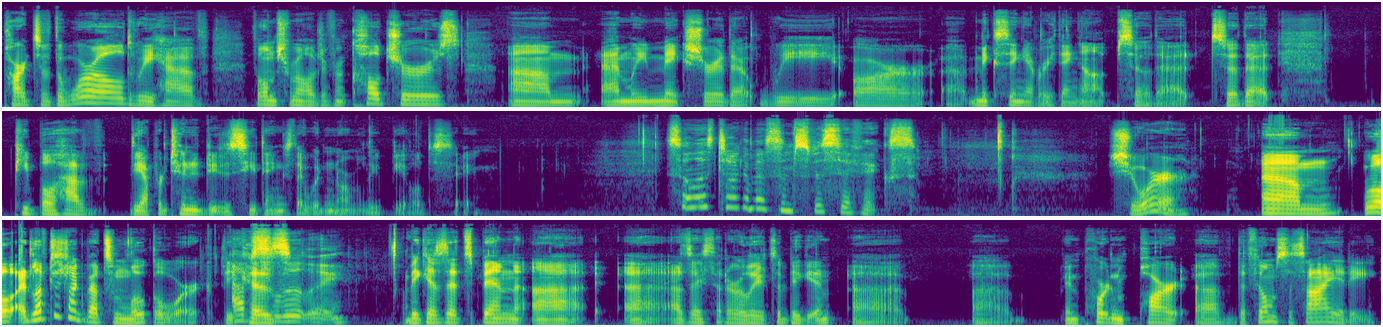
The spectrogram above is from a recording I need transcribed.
parts of the world. We have films from all different cultures, um, and we make sure that we are uh, mixing everything up so that so that people have the opportunity to see things they wouldn't normally be able to see. So let's talk about some specifics. Sure. Um, well, I'd love to talk about some local work because absolutely because it's been, uh, uh, as I said earlier, it's a big uh, uh, important part of the film society.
